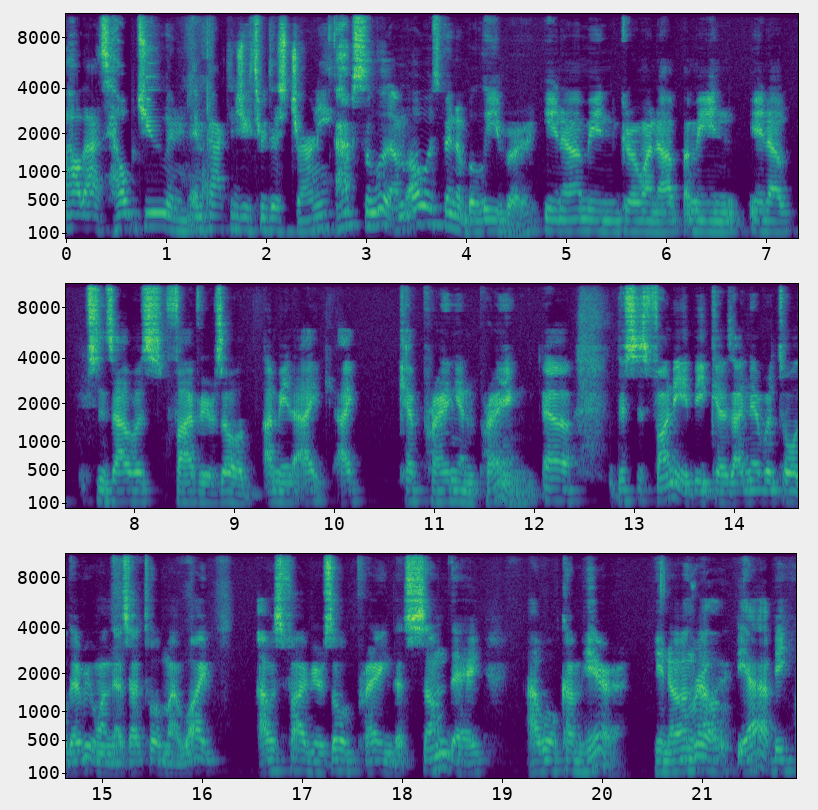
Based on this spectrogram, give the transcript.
how that's helped you and impacted you through this journey? Absolutely. I've always been a believer. You know, I mean, growing up, I mean, you know, since I was five years old, I mean, I, I kept praying and praying. Uh, this is funny because I never told everyone this. I told my wife, I was five years old praying that someday I will come here. You know, Really? Yeah, be,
